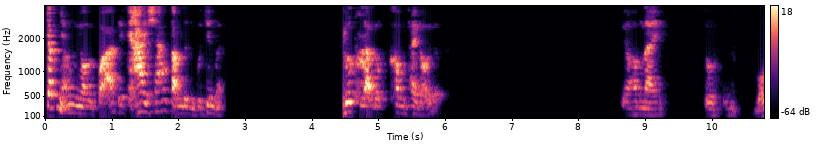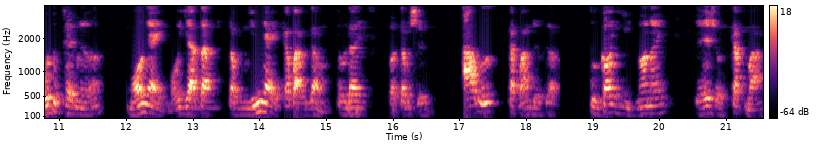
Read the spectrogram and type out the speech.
chấp nhận nhồi quả để khai sáng tâm linh của chính mình. Luật là luật không thay đổi được cho hôm nay tôi bổ túc thêm nữa. Mỗi ngày, mỗi gia tăng, trong những ngày các bạn gần tôi đây và trong sự ao ước các bạn được gặp. Tôi có gì nói nấy, để rồi các bạn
